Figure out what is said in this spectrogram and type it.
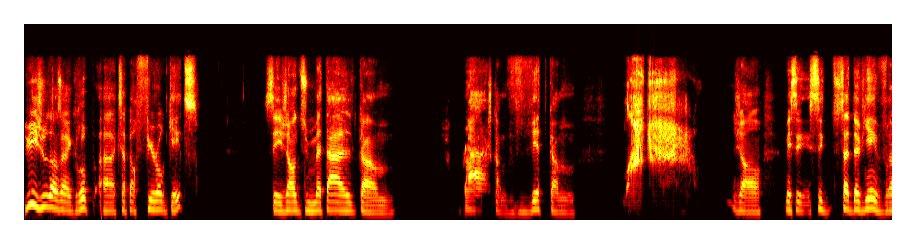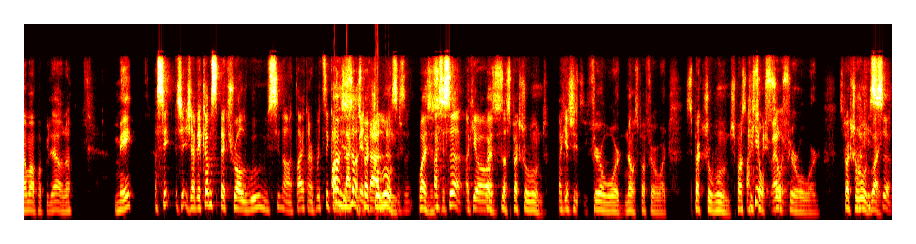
Lui, il joue dans un groupe euh, qui s'appelle Feral Gates. C'est genre du métal comme. Rash, comme vite, comme. Genre. Mais ça devient vraiment populaire, là. Mais. J'avais comme Spectral Wound aussi dans la tête, un peu, tu sais, comme Ah, c'est Black ça, Metal. Spectral là, Wound. c'est ça. Ouais, c'est Ah, c'est ça? Ok, ouais, ouais. Ouais, c'est ça, Spectral Wound. Ok. J'ai dit Feral Ward. Non, c'est pas Feral Ward. Spectral Wound. Je pense qu'ils sont ben, sur ouais. Feral Ward. Spectral Ah, Wound, ouais. c'est ça.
